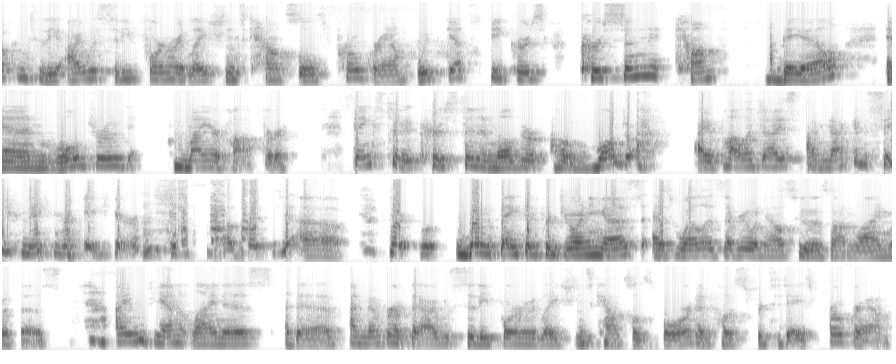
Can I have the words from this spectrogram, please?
Welcome to the Iowa City Foreign Relations Council's program with guest speakers Kirsten Kumpf-Baele and Waltraud Meyerhofer. Thanks to Kirsten and Waldra, uh, I apologize. I'm not going to say your name right here, uh, but uh, want to thank them for joining us as well as everyone else who is online with us. I'm Janet Linus, the, a member of the Iowa City Foreign Relations Council's board and host for today's program.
